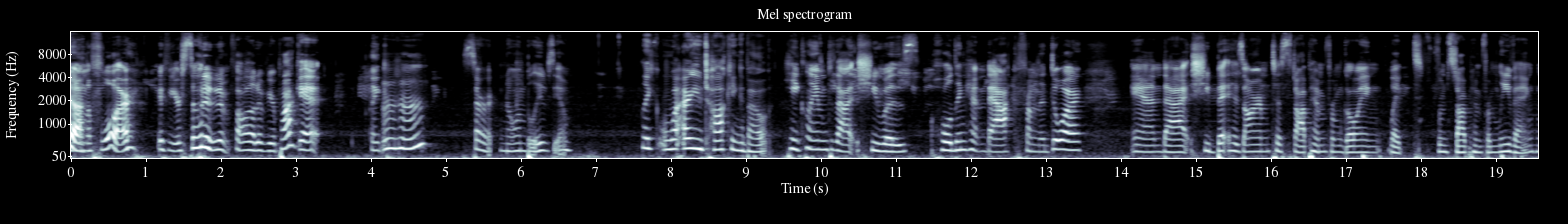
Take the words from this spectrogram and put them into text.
Soda. on the floor. If your soda didn't fall out of your pocket. Like, Mm-hmm. sir, no one believes you. Like, what are you talking about? he claimed that she was holding him back from the door and that she bit his arm to stop him from going like from stop him from leaving.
